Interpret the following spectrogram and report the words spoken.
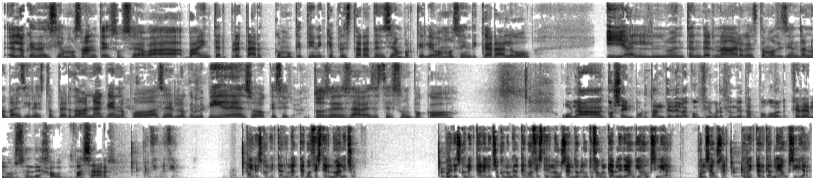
es lo que decíamos antes. O sea, va, va a interpretar como que tiene que prestar atención porque le vamos a indicar algo. Y al no entender nada de lo que estamos diciendo, nos va a decir esto, perdona que no puedo hacer lo que me pides o qué sé yo. Entonces, a veces es un poco... Una cosa importante de la configuración que tampoco queremos dejar pasar. Configuración. ¿Quieres conectar un altavoz externo al hecho? Puedes conectar el hecho con un altavoz externo usando Bluetooth o un cable de audio auxiliar. Pulsa usar. Conectar cable auxiliar.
